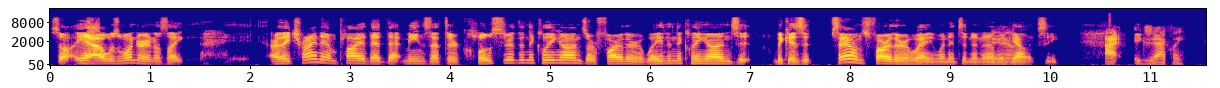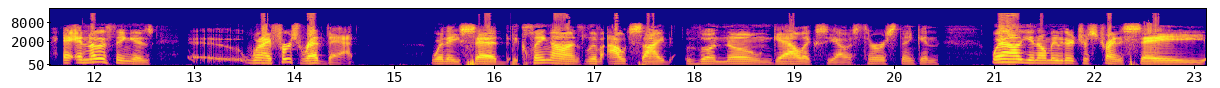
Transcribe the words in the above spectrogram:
So yeah, I was wondering. I was like, are they trying to imply that that means that they're closer than the Klingons or farther away than the Klingons? It, because it sounds farther away when it's in another Yeah. galaxy. I, exactly. A- another thing is, uh, when I first read that, where they said the Klingons live outside the known galaxy, I was first thinking, well, you know, maybe they're just trying to say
